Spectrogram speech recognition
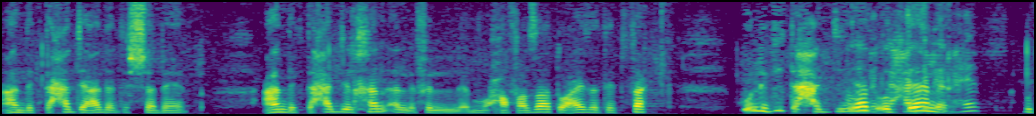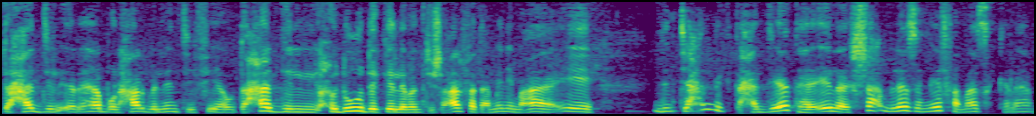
عندك تحدي عدد الشباب. عندك تحدي الخنقة اللي في المحافظات وعايزة تتفك. كل دي تحديات عندك تحدي قدامك. الإرهاب. وتحدي الإرهاب والحرب اللي انت فيها وتحدي حدودك اللي ما انتش عارفة تعملي معاها إيه. دي انت عندك تحديات هائله الشعب لازم يفهم هذا الكلام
